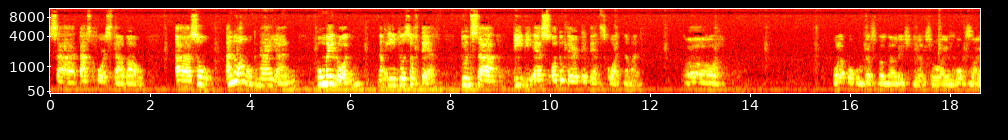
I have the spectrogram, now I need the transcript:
sa Task Force Davao. Ah, so, ano ang ugnayan kung mayroon ng Angels of Death dun sa DDS o Duterte Death Squad naman? Ah, wala po akong personal knowledge niyan, so I invoke my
